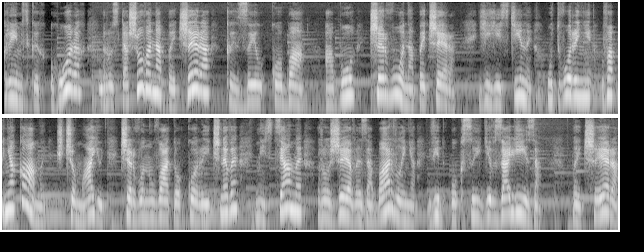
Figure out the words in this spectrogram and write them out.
В Кримських горах розташована печера Кизил-Коба або Червона печера. Її стіни утворені вапняками, що мають червонувато-коричневе, місцями рожеве забарвлення від оксидів заліза. Печера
